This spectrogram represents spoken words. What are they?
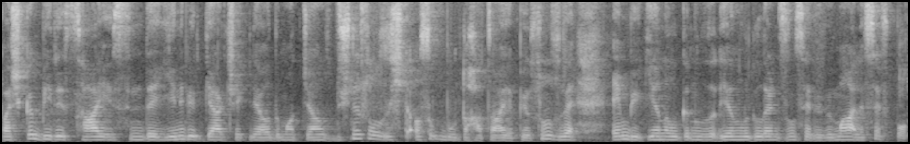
başka biri sayesinde yeni bir gerçekliğe adım atacağınızı düşünüyorsanız işte asıl burada hata yapıyorsunuz ve en büyük yanılgılarınızın sebebi maalesef bu.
